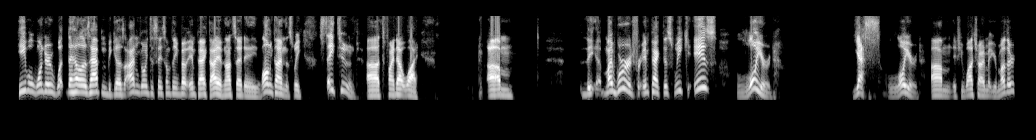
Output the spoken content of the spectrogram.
he will wonder what the hell has happened because I'm going to say something about Impact I have not said a long time this week. Stay tuned uh, to find out why. Um, the my word for Impact this week is lawyered. Yes, lawyered. Um, if you watch How I Met Your Mother,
